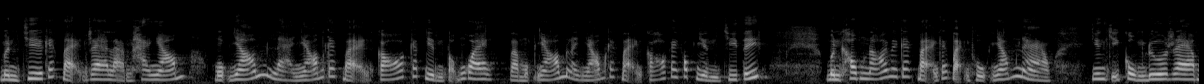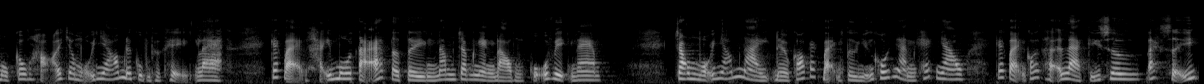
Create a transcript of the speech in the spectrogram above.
Mình chia các bạn ra làm hai nhóm. Một nhóm là nhóm các bạn có cách nhìn tổng quan và một nhóm là nhóm các bạn có cái góc nhìn chi tiết. Mình không nói với các bạn các bạn thuộc nhóm nào, nhưng chỉ cùng đưa ra một câu hỏi cho mỗi nhóm để cùng thực hiện là các bạn hãy mô tả tờ tiền 500.000 đồng của Việt Nam trong mỗi nhóm này đều có các bạn từ những khối ngành khác nhau. Các bạn có thể là kỹ sư bác sĩ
